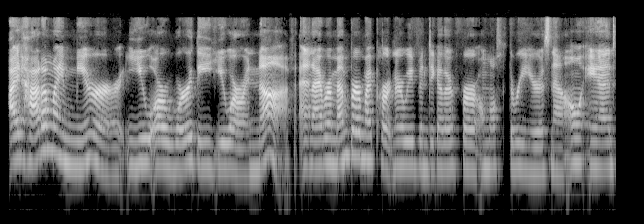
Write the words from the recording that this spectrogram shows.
I had on my mirror, you are worthy, you are enough. And I remember my partner, we've been together for almost 3 years now, and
